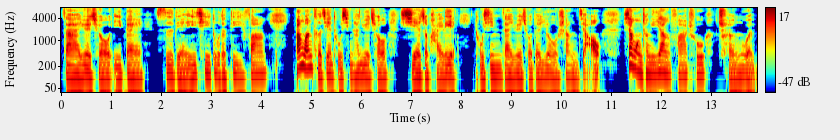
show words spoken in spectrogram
在月球以北四点一七度的地方，傍晚可见土星和月球斜着排列。土星在月球的右上角，像往常一样发出沉稳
